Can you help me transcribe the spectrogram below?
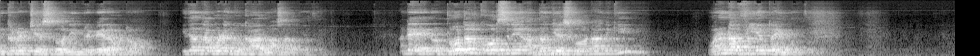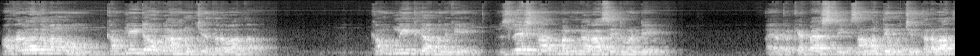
ఇంటర్ప్రెట్ చేసుకొని ప్రిపేర్ అవ్వటం ఇదంతా కూడా ఇంకొక ఆరు మాసాలు పడుతుంది అంటే నువ్వు టోటల్ కోర్స్ని అర్థం చేసుకోవడానికి one and half year time పడుతుంది. ఆ తర్వాత మనం కంప్లీట్ అవగాహన వచ్చిన తర్వాత కంప్లీట్గా మనకి విశ్లేషణాత్మకంగా రాసేటువంటి ఆ యొక్క కెపాసిటీ సామర్థ్యం వచ్చిన తర్వాత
